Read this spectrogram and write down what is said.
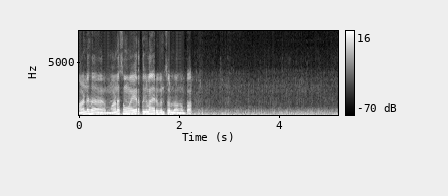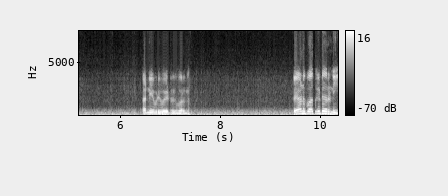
மனுஷ மனசம் உயரத்துக்குலாம் இருக்குன்னு சொல்லுவாங்கப்பா. தண்ணி எப்படி போயிட்டு இருக்கு பாருங்க. பேனு பார்த்துக்கிட்டே இரு நீ.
